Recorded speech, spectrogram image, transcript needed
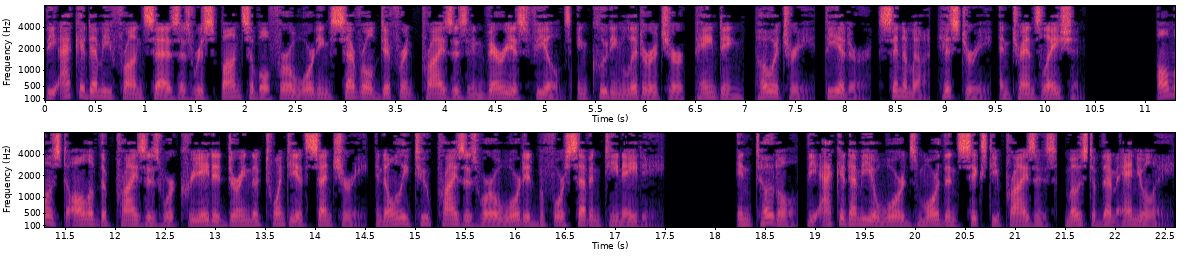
The Académie française is responsible for awarding several different prizes in various fields including literature, painting, poetry, theatre, cinema, history, and translation. Almost all of the prizes were created during the 20th century, and only two prizes were awarded before 1780. In total, the Académie awards more than 60 prizes, most of them annually.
